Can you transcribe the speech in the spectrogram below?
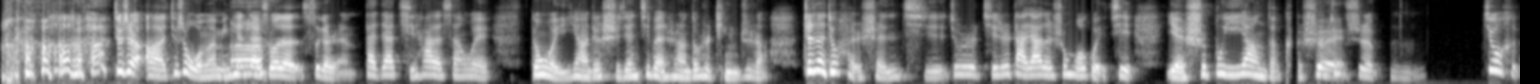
就是啊，就是我们明天再说的四个人，大家其他的三位。跟我一样，这个时间基本上都是停滞的，真的就很神奇。就是其实大家的生活轨迹也是不一样的，可是就是嗯，就很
